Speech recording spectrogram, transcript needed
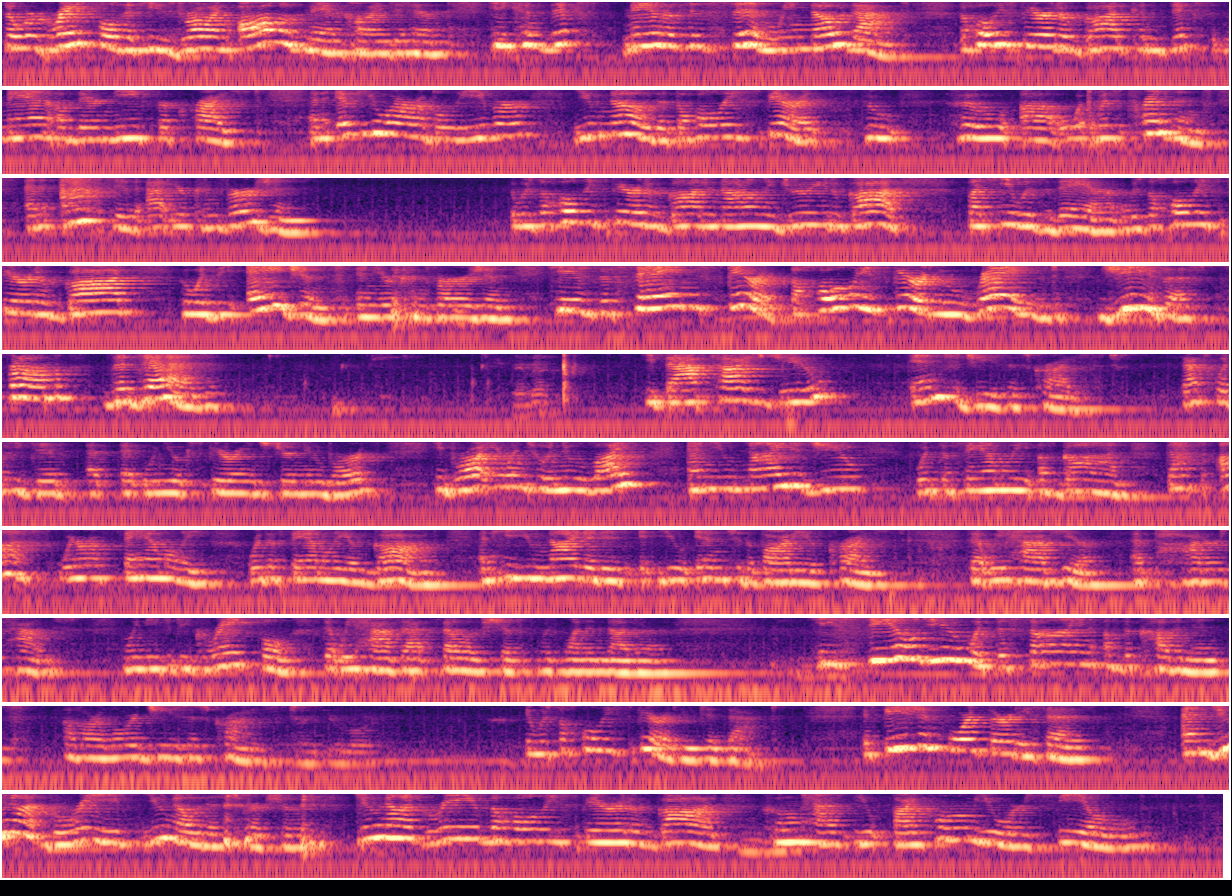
So we're grateful that he's drawing all of mankind to him. He convicts man of his sin. We know that. The Holy Spirit of God convicts man of their need for Christ. And if you are a believer, you know that the Holy Spirit, who, who uh, was present and active at your conversion, it was the Holy Spirit of God who not only drew you to God, but he was there. It was the Holy Spirit of God who was the agent in your conversion. He is the same Spirit, the Holy Spirit, who raised Jesus from the dead. Amen. He baptized you into Jesus Christ. That's what he did at, at when you experienced your new birth. He brought you into a new life and united you with the family of God. That's us. We're a family. We're the family of God. And he united it, you into the body of Christ that we have here at Potter's house. We need to be grateful that we have that fellowship with one another. He sealed you with the sign of the covenant of our Lord Jesus Christ. Thank you, Lord. It was the Holy Spirit who did that. Ephesians 4:30 says, "And do not grieve, you know this scripture. do not grieve the Holy Spirit of God, whom has you by whom you were sealed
